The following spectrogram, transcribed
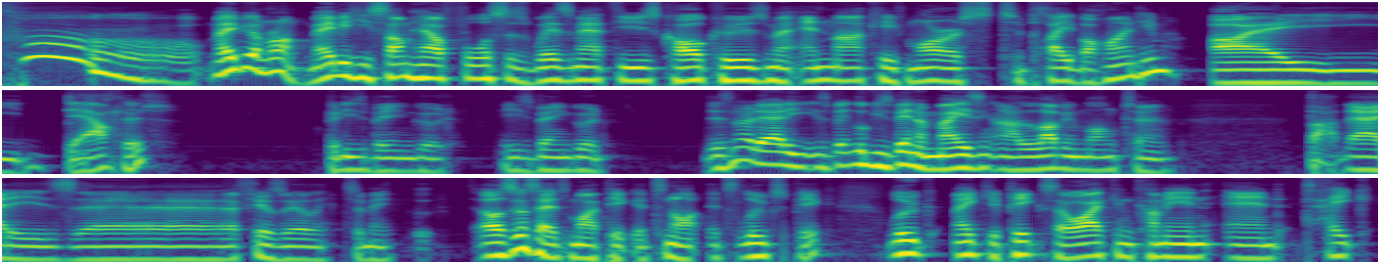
Hmm. Maybe I'm wrong. Maybe he somehow forces Wes Matthews, Kyle Kuzma, and Markieff Morris to play behind him. I doubt it, but he's been good. He's been good. There's no doubt he's been. Look, he's been amazing, and I love him long term. But that is uh, feels early to me. I was gonna say it's my pick. It's not. It's Luke's pick. Luke, make your pick so I can come in and take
